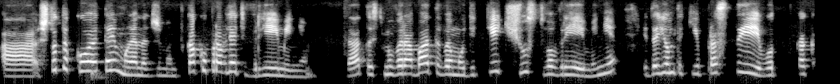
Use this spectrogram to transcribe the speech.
Что такое тайм-менеджмент, как управлять временем, да, то есть мы вырабатываем у детей чувство времени и даем такие простые, вот как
